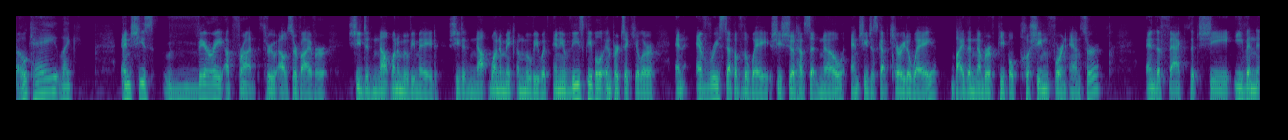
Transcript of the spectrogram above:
okay, like, and she's very upfront throughout Survivor. She did not want a movie made. She did not want to make a movie with any of these people in particular. And every step of the way, she should have said no. And she just got carried away by the number of people pushing for an answer. And the fact that she even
